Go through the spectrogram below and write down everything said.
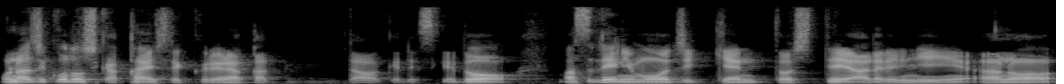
同じことしか返してくれなかったわけですけど、まあ、すでにもう実験として、あれに、あの、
